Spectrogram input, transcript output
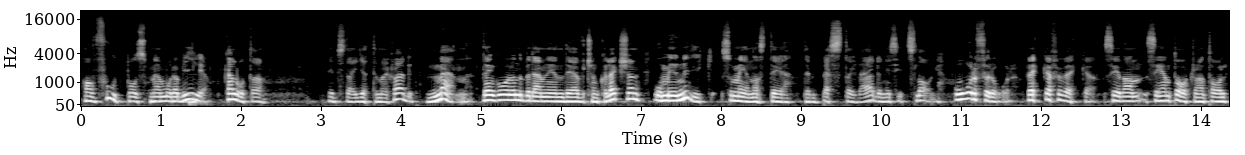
av fotbollsmemorabilia. Det kan låta inte sådär jättemärkvärdigt. Men den går under benämningen The Everton Collection och med unik så menas det den bästa i världen i sitt slag. År för år, vecka för vecka, sedan sent 1800-tal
